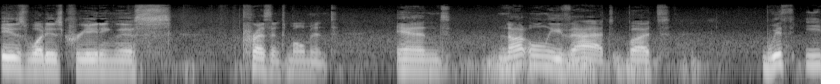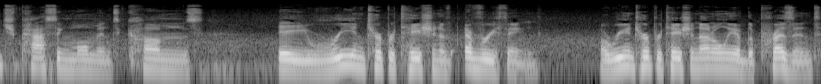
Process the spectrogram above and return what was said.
is what is creating this present moment. And not only that, but with each passing moment comes a reinterpretation of everything. A reinterpretation not only of the present,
